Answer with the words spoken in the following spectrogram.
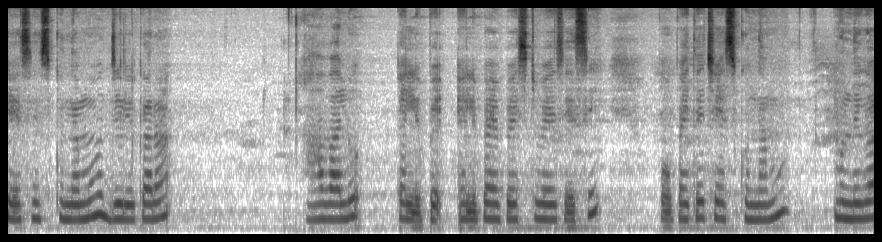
చేసేసుకుందాము. జీలకర్ర ఆవాలు ఎల్లిపాయ ఎల్లిపాయ పేస్ట్ వేసేసి పోపు అయితే చేసుకుందాము. ముందుగా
